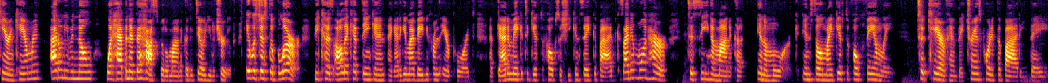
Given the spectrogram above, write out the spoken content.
Karen Cameron, I don't even know what happened at that hospital, Monica, to tell you the truth. It was just a blur because all I kept thinking, I got to get my baby from the airport. I've got to make it to Gift of Hope so she can say goodbye because I didn't want her to see him, Monica, in a morgue. And so my Gift of Hope family took care of him. They transported the body. They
